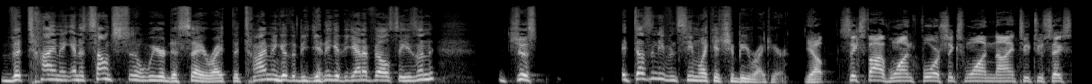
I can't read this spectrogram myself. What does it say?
the timing and it sounds so weird to say right the timing of the beginning of the nfl season just it doesn't even seem like it should be right here Yep. 651 461 9226.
